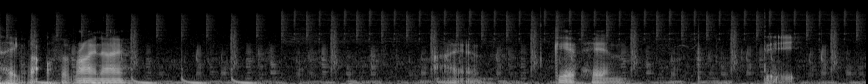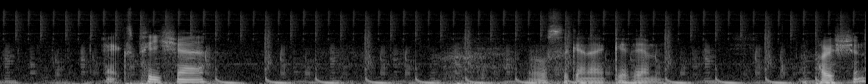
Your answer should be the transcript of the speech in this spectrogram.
take that off of Rhino. And give him the XP share. We're also gonna give him a potion.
